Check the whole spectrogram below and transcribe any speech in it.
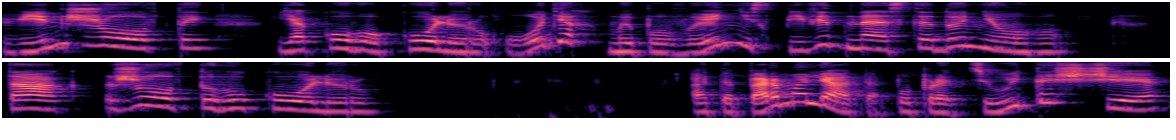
він жовтий. Якого кольору одяг ми повинні співвіднести до нього? Так, жовтого кольору. А тепер, малята, попрацюйте ще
